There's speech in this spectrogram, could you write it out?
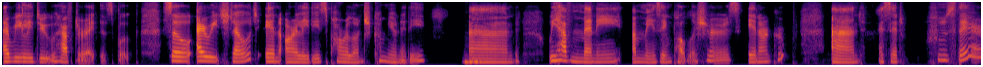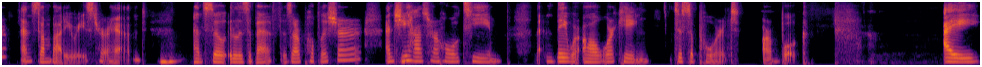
I really do have to write this book. So I reached out in Our Ladies Power Lunch community. Mm-hmm. And we have many amazing publishers in our group. And I said, who's there? And somebody raised her hand. Mm-hmm. And so Elizabeth is our publisher, and she mm-hmm. has her whole team. They were all working to support our book. I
